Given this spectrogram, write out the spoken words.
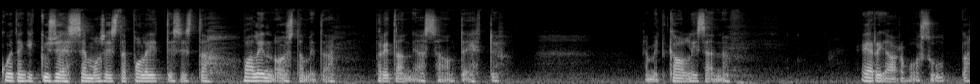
kuitenkin kyse semmoisista poliittisista valinnoista, mitä Britanniassa on tehty ja mitkä on lisännyt eriarvoisuutta.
